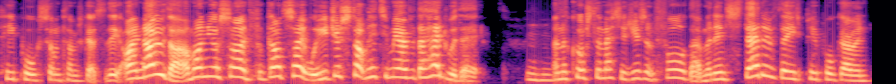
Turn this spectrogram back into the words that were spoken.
people sometimes get to the i know that i'm on your side for god's sake will you just stop hitting me over the head with it mm-hmm. and of course the message isn't for them and instead of these people going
